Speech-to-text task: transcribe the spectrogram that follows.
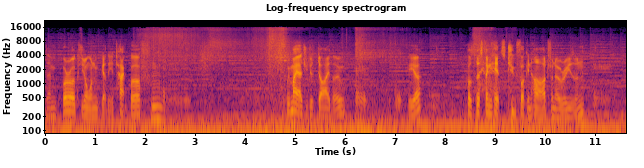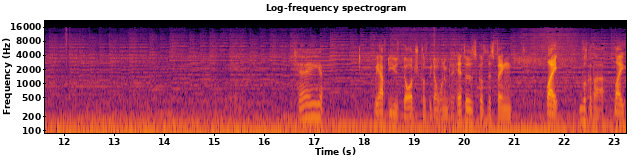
Then Burrow because you don't want him to get the attack buff. We might actually just die though. Here. Because this thing hits too fucking hard for no reason. Okay. We have to use dodge because we don't want him to hit us, because this thing, like, look at that. Like,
